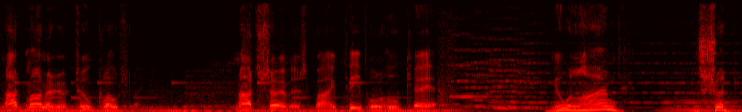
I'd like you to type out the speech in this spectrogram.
not monitored too closely, not serviced by people who care. You alarmed? You should be.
